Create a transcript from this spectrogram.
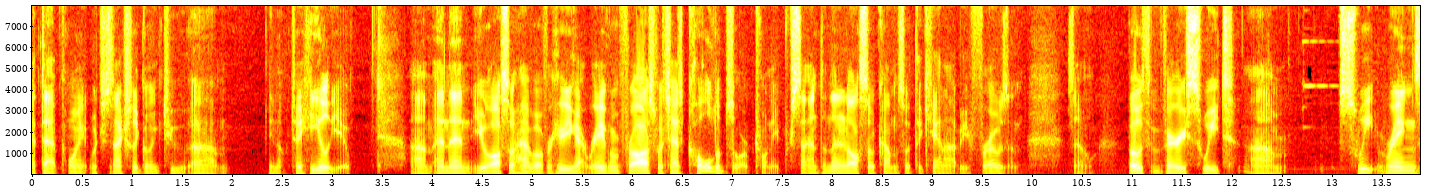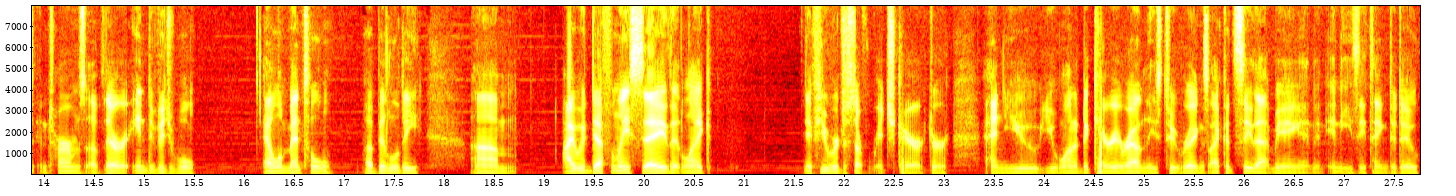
at that point, which is actually going to, um, you know, to heal you. Um, and then you also have over here, you got Raven Frost, which has cold absorb 20%, and then it also comes with the cannot be frozen. So both very sweet, um, sweet rings in terms of their individual elemental ability. Um, I would definitely say that like if you were just a rich character and you you wanted to carry around these two rings, I could see that being an, an easy thing to do.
